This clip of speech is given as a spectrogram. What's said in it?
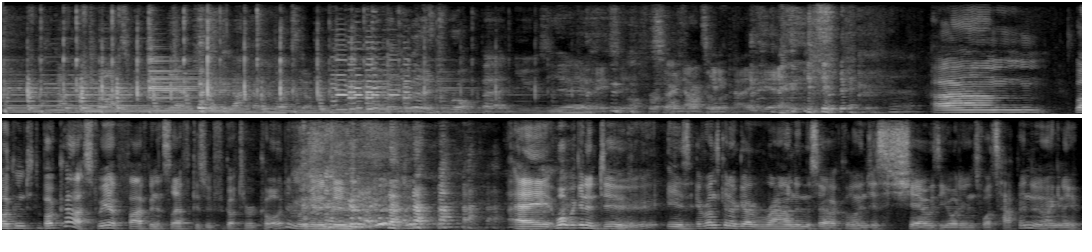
we'll recap the song. You're gonna drop bad news. Yeah, makes it. Off- so off no one's getting paid. Yeah. Um, welcome to the podcast. We have five minutes left because we forgot to record, and we're going to do a. What we're going to do is everyone's going to go around in the circle and just share with the audience what's happened, and I'm going to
